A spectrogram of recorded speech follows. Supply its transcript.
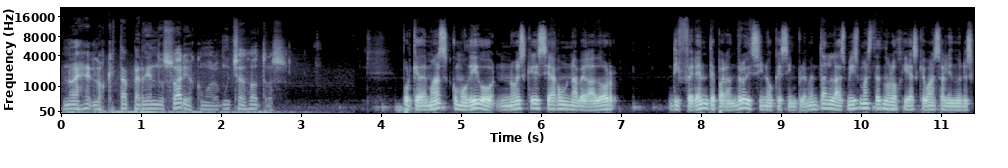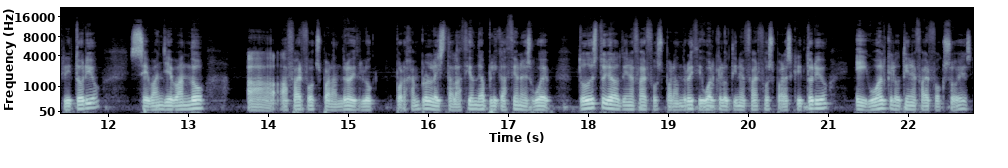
no es los que está perdiendo usuarios como muchos otros. Porque además, como digo, no es que se haga un navegador diferente para Android, sino que se implementan las mismas tecnologías que van saliendo en escritorio, se van llevando a, Firefox para Android. por ejemplo, la instalación de aplicaciones web. Todo esto ya lo tiene Firefox para Android, igual que lo tiene Firefox para escritorio e igual que lo tiene Firefox OS.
